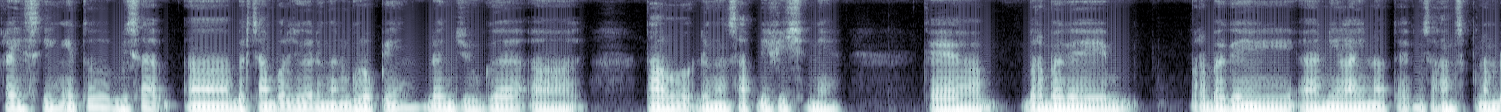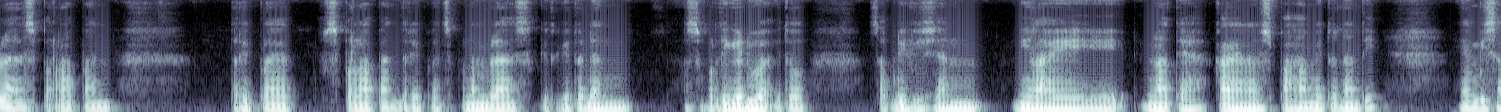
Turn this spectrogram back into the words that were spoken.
phrasing itu bisa uh, bercampur juga dengan grouping dan juga uh, tahu dengan subdivision ya. Kayak berbagai berbagai uh, nilai not ya, misalkan 19 per 8, triplet per 8, triplet per 16 gitu-gitu dan sepertiga dua itu subdivision nilai not ya. Kalian harus paham itu nanti yang bisa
